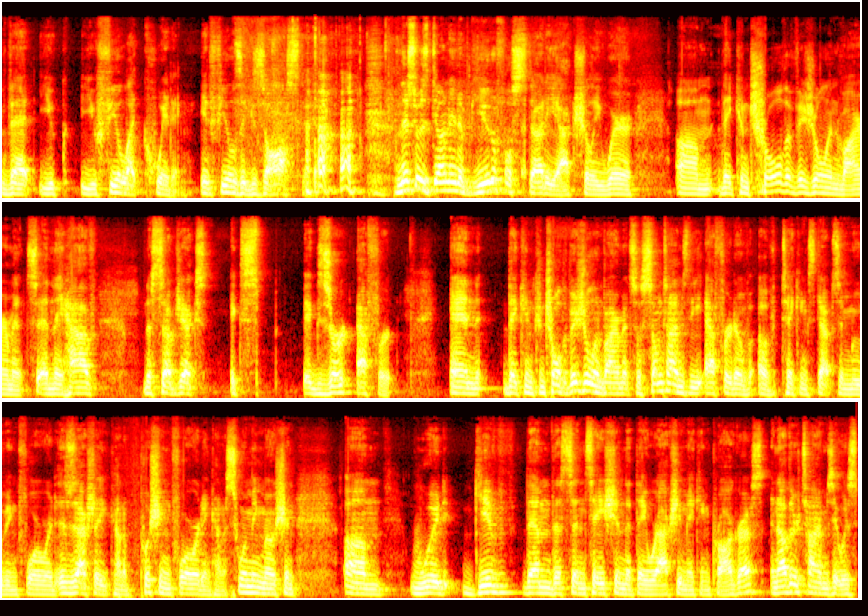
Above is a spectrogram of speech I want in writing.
that you you feel like quitting. It feels exhausting. and this was done in a beautiful study actually, where um, they control the visual environments and they have the subjects ex- exert effort. And they can control the visual environment. So sometimes the effort of, of taking steps and moving forward, this is actually kind of pushing forward and kind of swimming motion, um, would give them the sensation that they were actually making progress. And other times it was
